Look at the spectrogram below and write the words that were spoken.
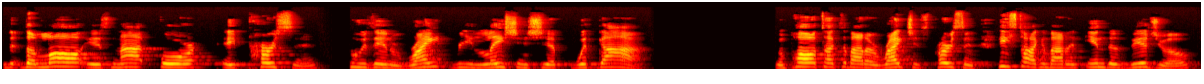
The law is not for a person who is in right relationship with God. When Paul talks about a righteous person, he's talking about an individual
